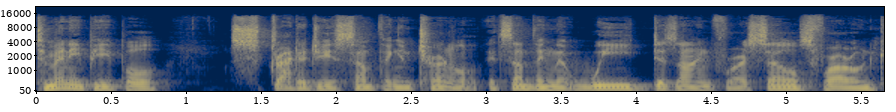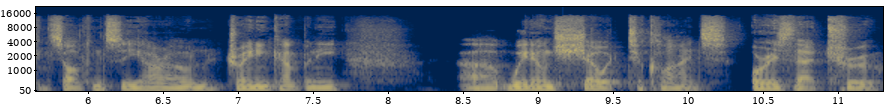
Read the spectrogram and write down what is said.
to many people, strategy is something internal. It's something that we design for ourselves, for our own consultancy, our own training company. Uh, we don't show it to clients, or is that true?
